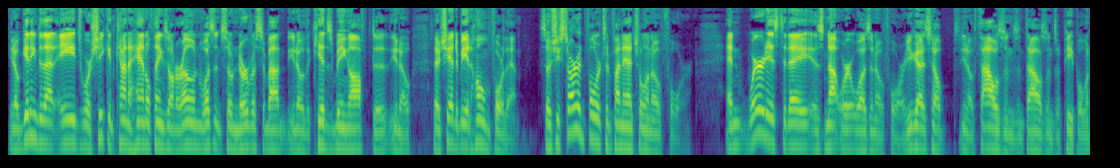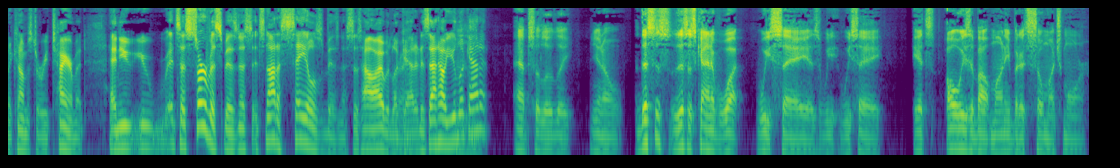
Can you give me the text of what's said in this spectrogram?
you know, getting to that age where she could kind of handle things on her own, wasn't so nervous about, you know, the kids being off to, you know, that she had to be at home for them. So she started Fullerton Financial in 04. And where it is today is not where it was in 04. You guys help, you know, thousands and thousands of people when it comes to retirement. And you, you it's a service business. It's not a sales business is how I would look right. at it. Is that how you look mm-hmm. at it? Absolutely. You know, this is this is kind of what we say is we, we say it's always about money, but it's so much more.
